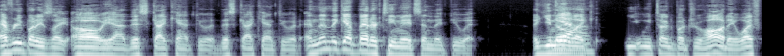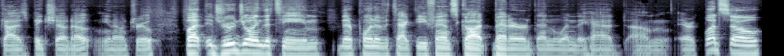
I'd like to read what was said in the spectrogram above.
everybody's like, "Oh yeah, this guy can't do it. This guy can't do it." And then they get better teammates and they do it. Like you know, Yeah. like we talked about Jrue Holiday, wife guys, big shout out, you know, Jrue. But Jrue joined the team. Their point of attack defense got better than when they had um, Eric Bledsoe.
